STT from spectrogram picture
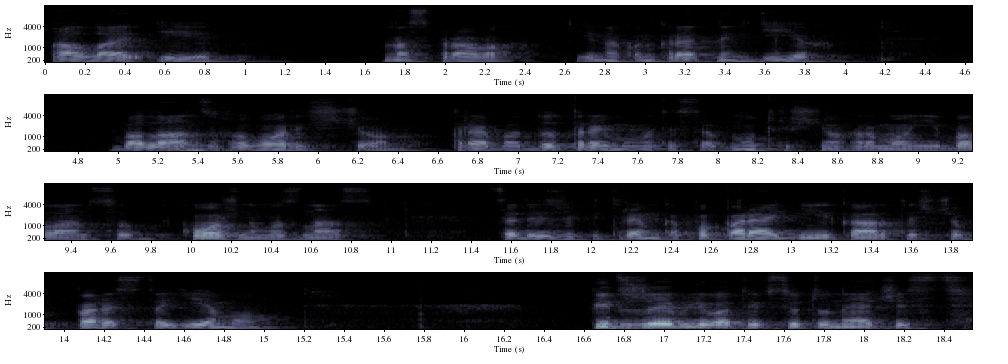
але і на справах, і на конкретних діях. Баланс говорить, що треба дотримуватися внутрішнього гармонії балансу кожному з нас. Це десь вже підтримка попередньої карти, що перестаємо підживлювати всю ту нечисть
